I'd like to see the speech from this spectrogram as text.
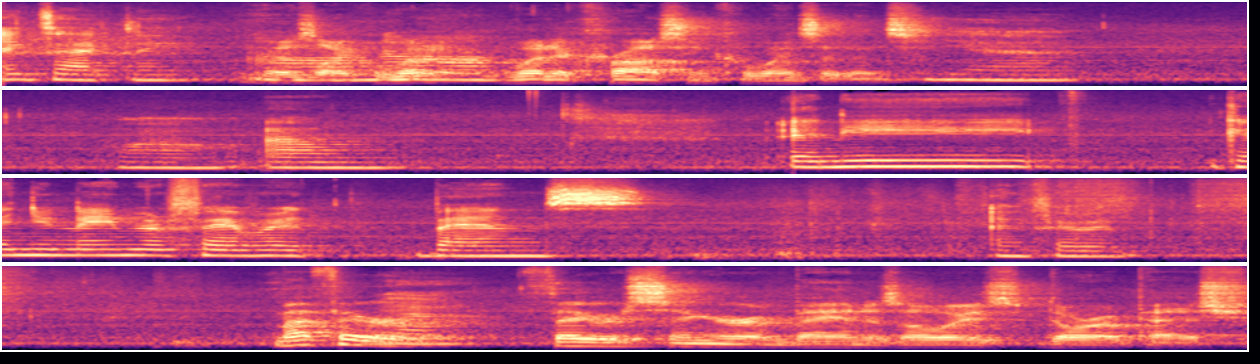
exactly. it was oh, like, no. what what a crossing coincidence. Yeah. Wow. Um. Any? Can you name your favorite bands and favorite? My favorite Yeah. favorite singer and band is always Doro Pesch,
